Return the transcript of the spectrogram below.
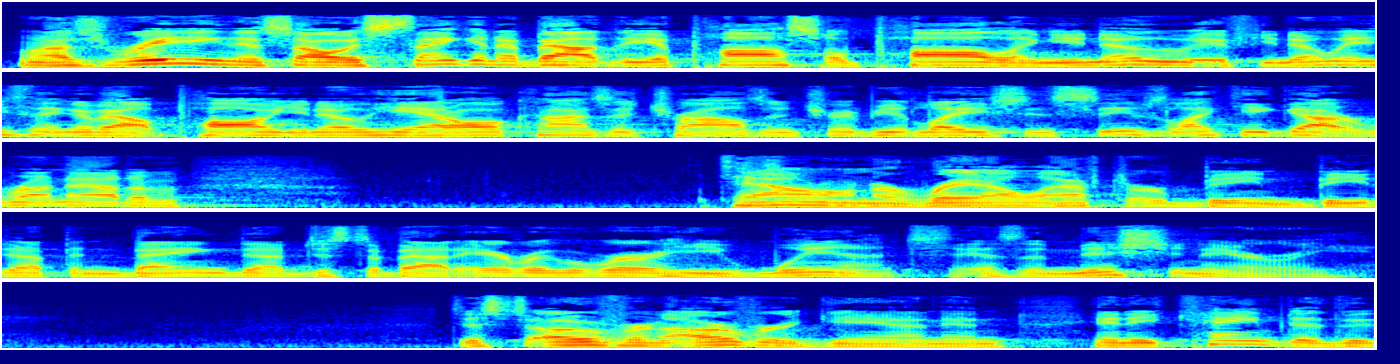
When I was reading this, I was thinking about the Apostle Paul, and you know, if you know anything about Paul, you know he had all kinds of trials and tribulations. Seems like he got run out of town on a rail after being beat up and banged up just about everywhere he went as a missionary. Just over and over again. And, and he came to the,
